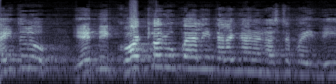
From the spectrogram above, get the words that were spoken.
రైతులు ఎన్ని కోట్ల రూపాయలు ఈ తెలంగాణ నష్టపోయింది?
